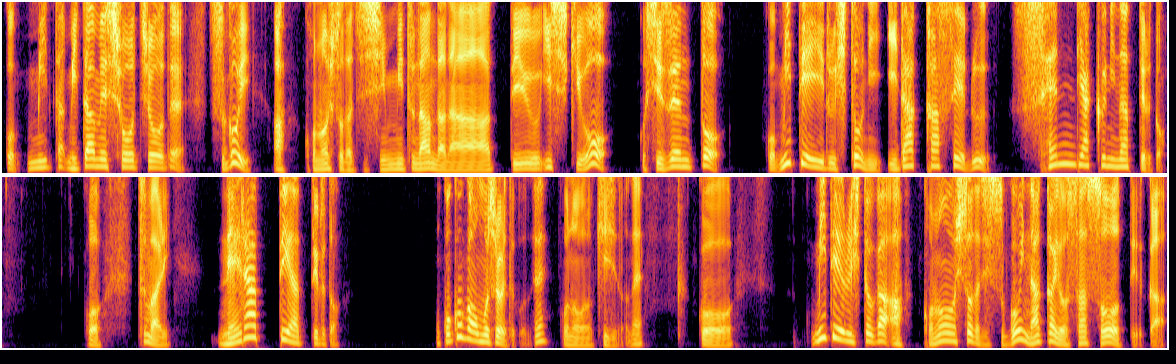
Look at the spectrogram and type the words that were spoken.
こう見た、見た目象徴ですごいあ、この人たち親密なんだなっていう意識を自然とこう見ている人に抱かせる戦略になってると。こう、つまり、狙ってやってると。ここが面白いところね。この記事のね。こう、見ている人が、あ、この人たちすごい仲良さそうっていうか、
